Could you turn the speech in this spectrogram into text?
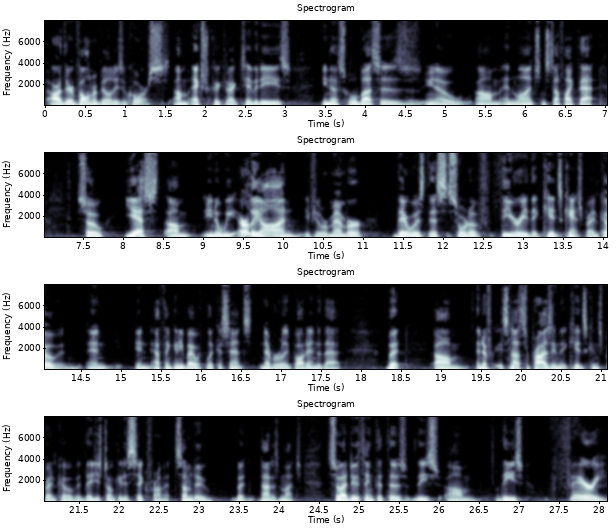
are there vulnerabilities? Of course. Um, extracurricular activities, you know, school buses, you know, um, and lunch and stuff like that. So yes, um, you know, we early on, if you'll remember, there was this sort of theory that kids can't spread COVID, and and I think anybody with lick of sense never really bought into that. But um, and if, it's not surprising that kids can spread COVID. They just don't get as sick from it. Some do, but not as much. So I do think that those these um, these very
